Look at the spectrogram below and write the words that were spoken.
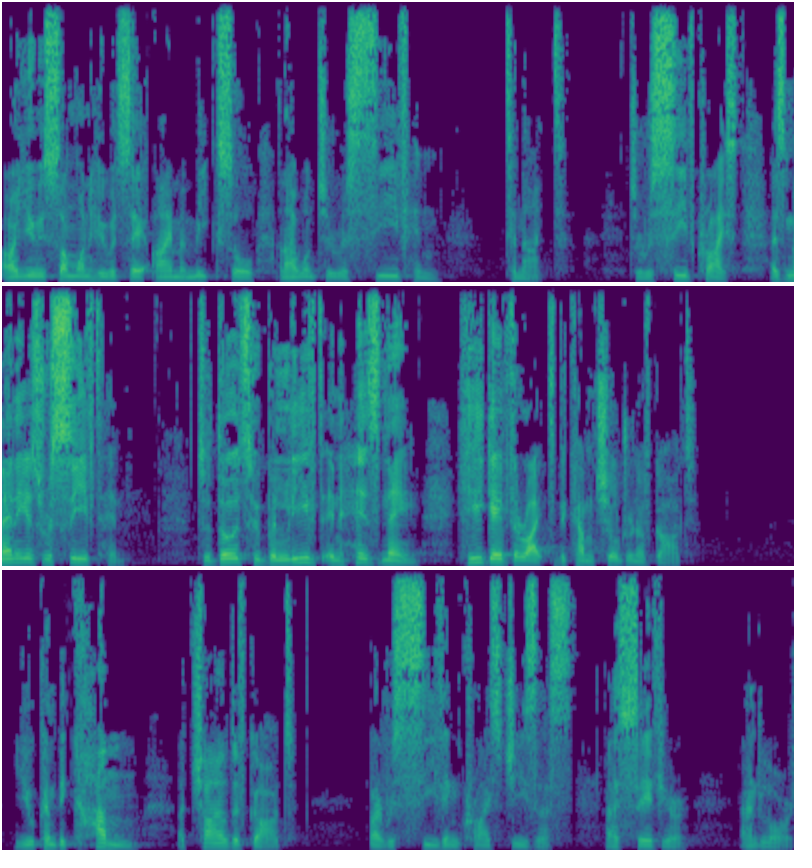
Are you someone who would say, I'm a meek soul and I want to receive him tonight? To receive Christ. As many as received him, to those who believed in his name, he gave the right to become children of God. You can become a child of God by receiving Christ Jesus as Savior and Lord.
